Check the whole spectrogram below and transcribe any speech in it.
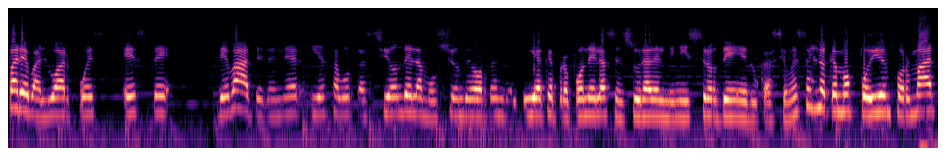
para evaluar pues este debate, tener y esta votación de la moción de orden del día que propone la censura del ministro de Educación. Esto es lo que hemos podido informar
